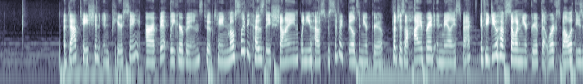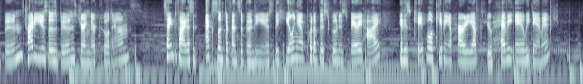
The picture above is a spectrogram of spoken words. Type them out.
Adaptation and Piercing are a bit weaker boons to obtain mostly because they shine when you have specific builds in your group, such as a hybrid and melee spec. If you do have someone in your group that works well with these boons, try to use those boons during their cooldowns. Sanctified is an excellent defensive boon to use. The healing output of this boon is very high, it is capable of keeping a party up through heavy AoE damage.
